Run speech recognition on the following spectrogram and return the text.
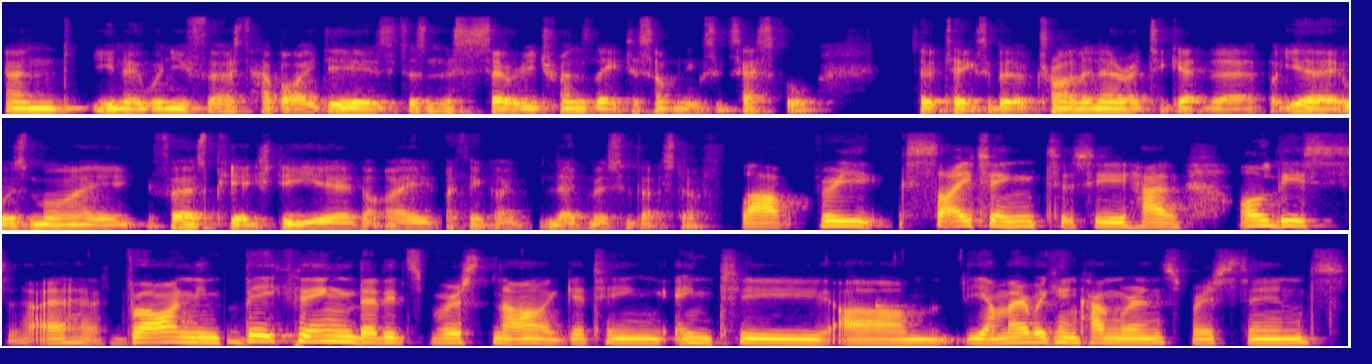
And you know, when you first have ideas, it doesn't necessarily translate to something successful. So it takes a bit of trial and error to get there. But yeah, it was my first PhD year that I, I think I led most of that stuff. Wow, very exciting to see how all these uh, in big thing that it's first now getting into um, the American Congress, for instance.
